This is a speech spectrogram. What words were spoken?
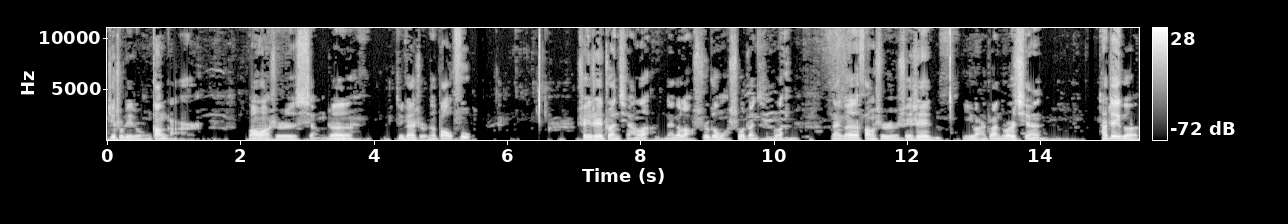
接触这种杠杆往往是想着最开始的暴富，谁谁赚钱了，哪个老师跟我说赚钱了，哪个方式谁谁一晚上赚多少钱，他这个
